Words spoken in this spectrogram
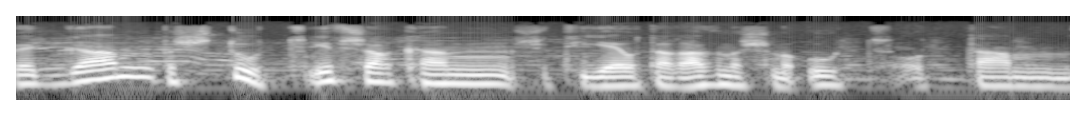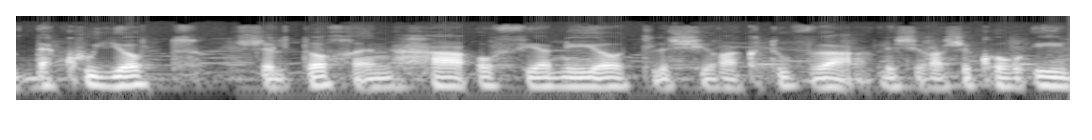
וגם פשטות. אי אפשר כאן שתהיה אותה רב משמעות, אותן דקויות של תוכן האופייניות לשירה כתובה, לשירה שקוראים.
